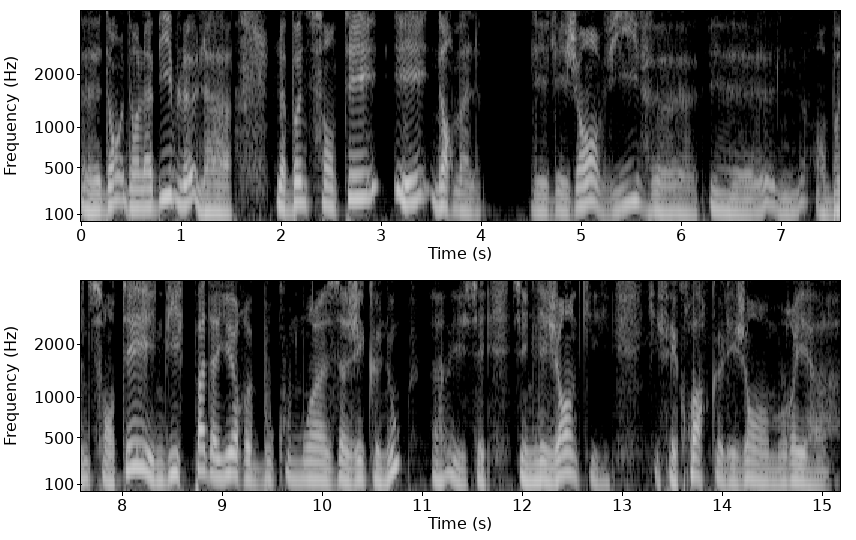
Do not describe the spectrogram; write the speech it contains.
Euh, dans, la Bible, la bonne santé est normale. Les, gens vivent euh, euh, en bonne santé. Ils ne vivent pas d'ailleurs beaucoup moins âgés que nous. Hein. c'est une légende qui, fait croire que les gens mouraient à,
